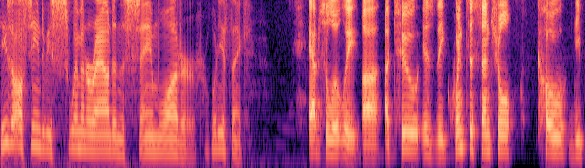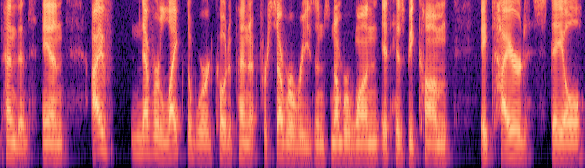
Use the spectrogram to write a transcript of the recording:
these all seem to be swimming around in the same water. What do you think? Absolutely. Uh, a two is the quintessential codependent. And I've never liked the word codependent for several reasons. Number one, it has become a tired, stale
